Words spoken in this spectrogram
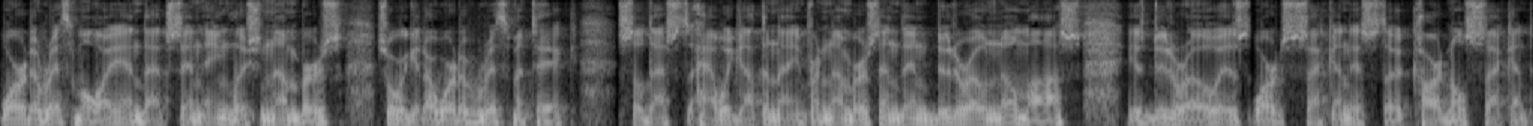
word arithmoi, and that's in English, numbers. So we get our word arithmetic. So that's how we got the name for numbers. And then deuteronomos is deutero is word second. It's the cardinal second.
